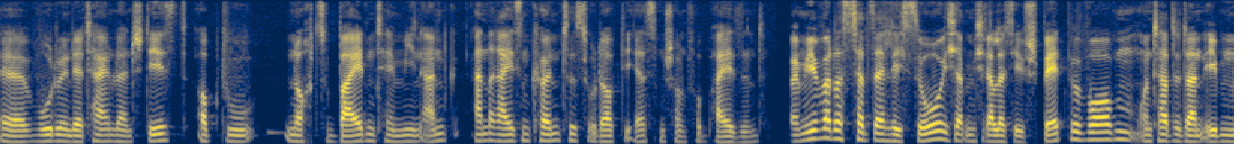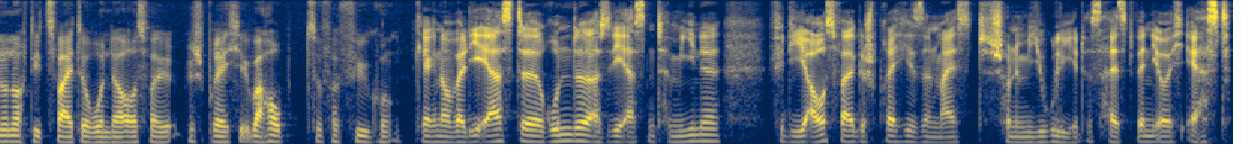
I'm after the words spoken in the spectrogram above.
äh, wo du in der Timeline stehst, ob du noch zu beiden Terminen an, anreisen könntest oder ob die ersten schon vorbei sind. Bei mir war das tatsächlich so, ich habe mich relativ spät beworben und hatte dann eben nur noch die zweite Runde Auswahlgespräche überhaupt zur Verfügung. Ja, genau, weil die erste Runde, also die ersten Termine für die Auswahlgespräche sind meist schon im Juli. Das heißt, wenn ihr euch erst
